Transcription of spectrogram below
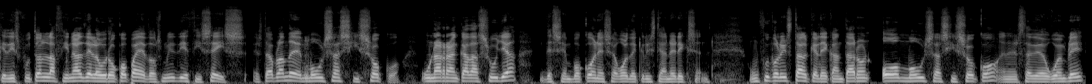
que disputó en la final de la Eurocopa de 2016. Estoy hablando de Moussa Sissoko. Una arrancada suya desembocó en ese gol de Christian Eriksen. Un futbolista al que le cantaron O Moussa Sissoko en el estadio de Wembley,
